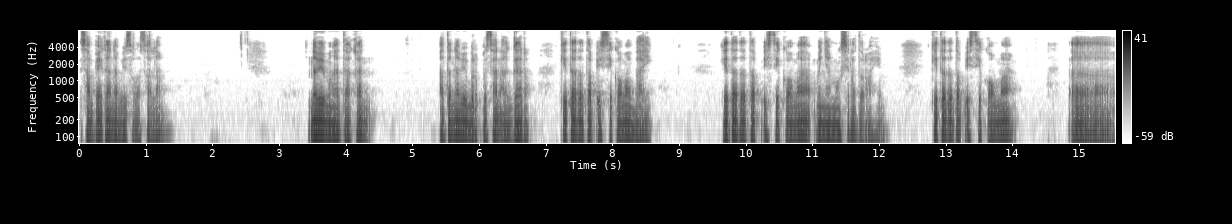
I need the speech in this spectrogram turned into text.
disampaikan Nabi SAW? Nabi mengatakan, atau Nabi berpesan agar kita tetap istiqomah baik. Kita tetap istiqomah menyambung silaturahim. Kita tetap istiqomah uh,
